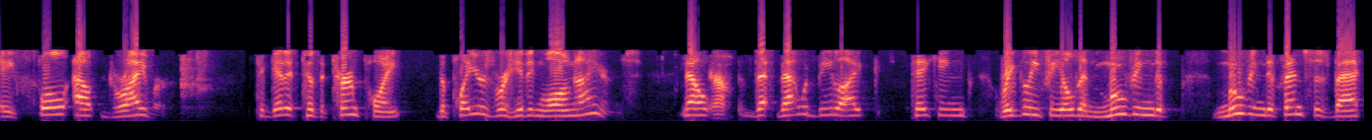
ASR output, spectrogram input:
a full out driver to get it to the turn point the players were hitting long irons. Now yeah. that that would be like taking Wrigley Field and moving the moving the fences back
